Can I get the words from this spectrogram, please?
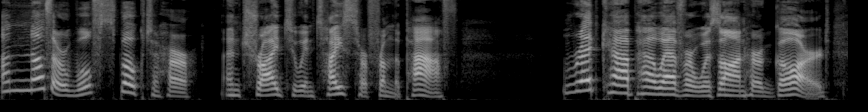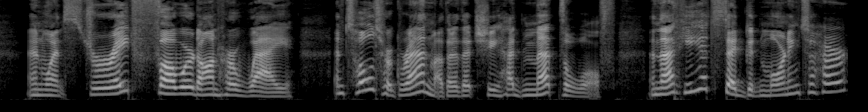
another wolf spoke to her and tried to entice her from the path. Redcap, however, was on her guard and went straight forward on her way and told her grandmother that she had met the wolf and that he had said good morning to her,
